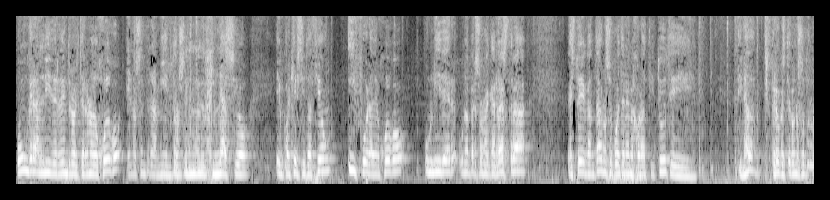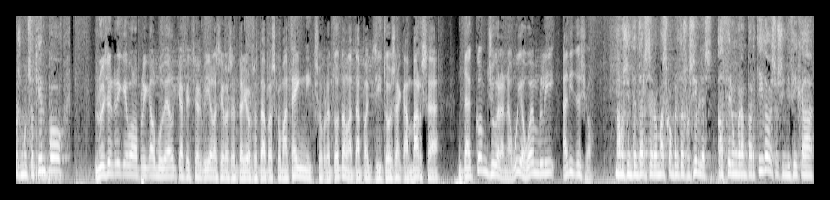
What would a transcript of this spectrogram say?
un gran líder dentro del terreno de juego, en los entrenamientos, en el gimnasio, en cualquier situación y fuera del juego. Un líder, una persona que arrastra. Estoy encantado, no se puede tener mejor actitud y, y nada, espero que esté con nosotros mucho tiempo. Luis Enrique vol aplicar el model que ha fet servir a les seves anteriors etapes com a tècnic, sobretot en l'etapa exitosa a Can Barça. De com jugaran avui a Wembley, ha dit això. Vamos a intentar ser lo más completos posibles. Hacer un gran partido, eso significa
